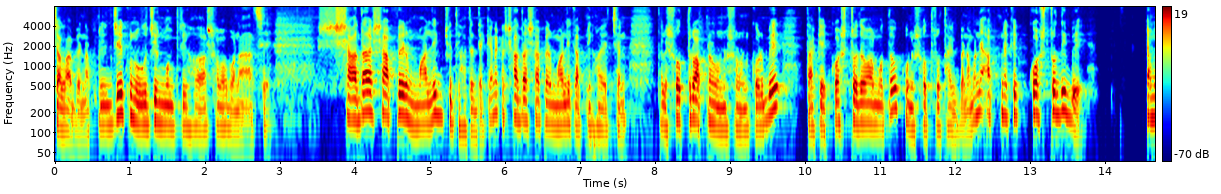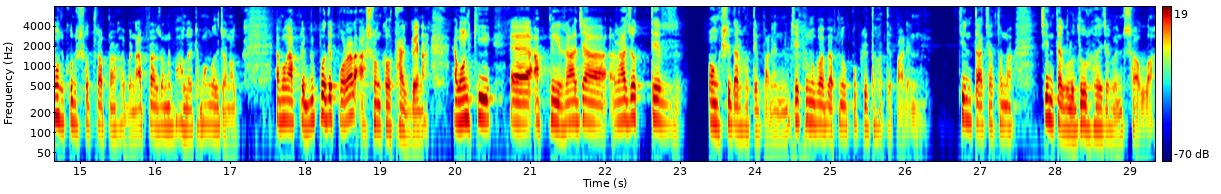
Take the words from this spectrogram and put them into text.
চালাবেন। আপনি যে কোনো উজির মন্ত্রী হওয়ার সম্ভাবনা আছে। সাদা সাপের মালিক যদি হতে দেখেন, একটা সাদা সাপের মালিক আপনি হয়েছেন, তাহলে শত্রু আপনার অনুসরণ করবে, তাকে কষ্ট দেওয়ার মতো কোনো শত্রু থাকবে না। মানে আপনাকে কষ্ট দিবে, এমন কোনো শত্রু আপনার হবে না। আপনার জন্য ভালো, এটা মঙ্গলজনক। এবং আপনি বিপদে পড়ার আশঙ্কাও থাকবে না। এমনকি আপনি রাজা, রাজত্বের অংশীদার হতে পারেন যে কোনোভাবে আপনি উপকৃত হতে পারেন। চিন্তা, চেতনা, চিন্তাগুলো দূর হয়ে যাবে ইনশাল্লাহ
